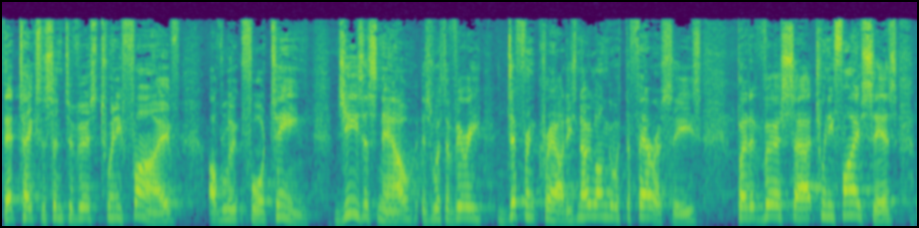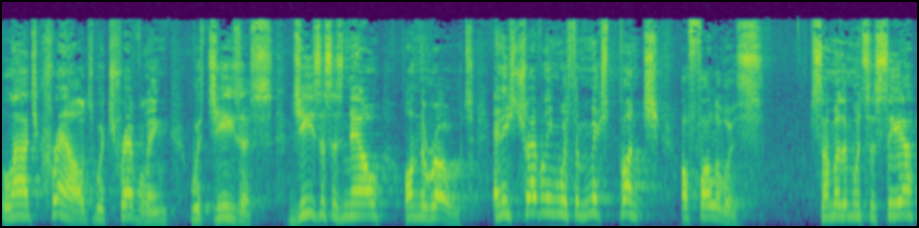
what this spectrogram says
That takes us into verse 25 of Luke 14. Jesus now is with a very different crowd. He's no longer with the Pharisees, but at verse uh, 25 says, large crowds were traveling with Jesus. Jesus is now on the road, and he's traveling with a mixed bunch of followers. Some of them were sincere,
